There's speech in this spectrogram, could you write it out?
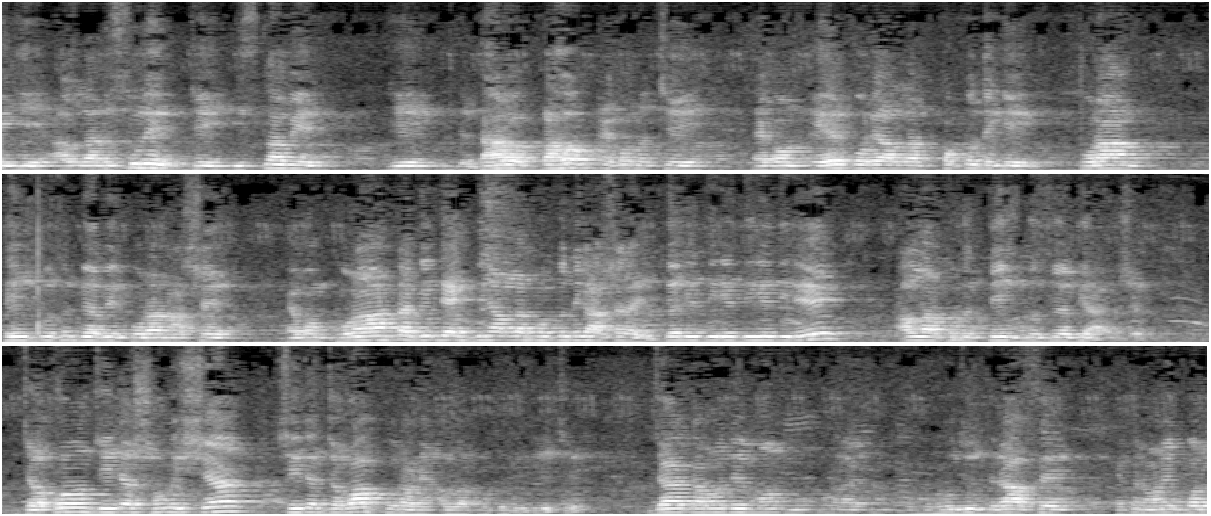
এই যে আল্লাহ রসুলের যে ইসলামের যে ধারক, বাহক এখন হচ্ছে, এখন এরপরে আল্লাহর পক্ষ থেকে কোরআন, তেইশ বছর ব্যাপী কোরআন আসে। এবং কোরআনটা কিন্তু একদিন আল্লাহর পক্ষ থেকে আসে নাই। ধীরে ধীরে ধীরে ধীরে আল্লাহর পক্ষ তেইশ বছর ব্যাপী আসে। যখন যেটা সমস্যা সেটা জবাব কোরআনে আল্লাহর পক্ষ থেকে দিয়েছে। যাক, আমাদের হুজুররা আছে, এখানে অনেক বড়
